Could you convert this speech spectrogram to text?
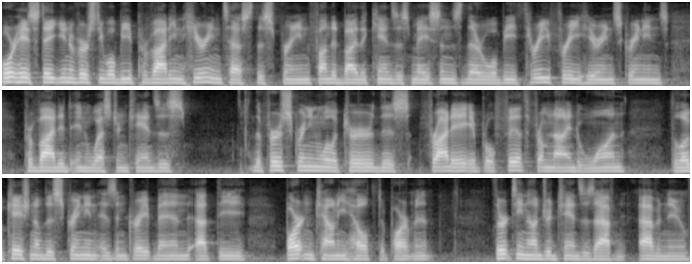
Fort Hays State University will be providing hearing tests this spring funded by the Kansas Masons. There will be three free hearing screenings provided in western Kansas. The first screening will occur this Friday, April 5th from 9 to 1. The location of this screening is in Great Bend at the Barton County Health Department, 1300 Kansas Avenue.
